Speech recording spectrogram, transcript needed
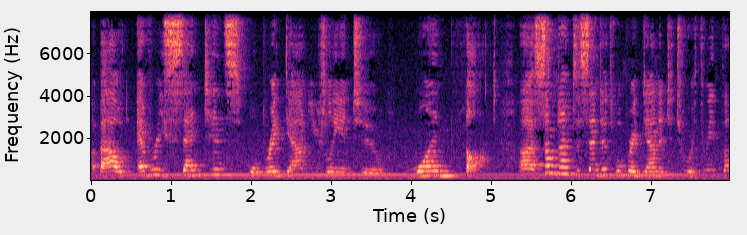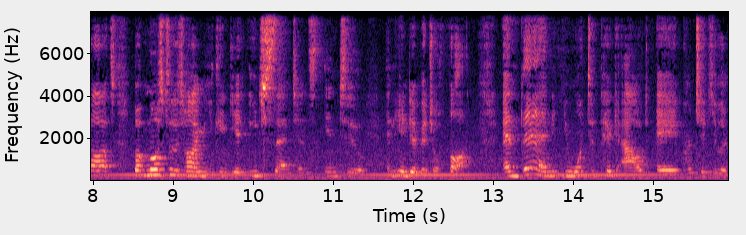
about every sentence will break down usually into one thought. Uh, sometimes a sentence will break down into two or three thoughts, but most of the time you can get each sentence into an individual thought. And then you want to pick out a particular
